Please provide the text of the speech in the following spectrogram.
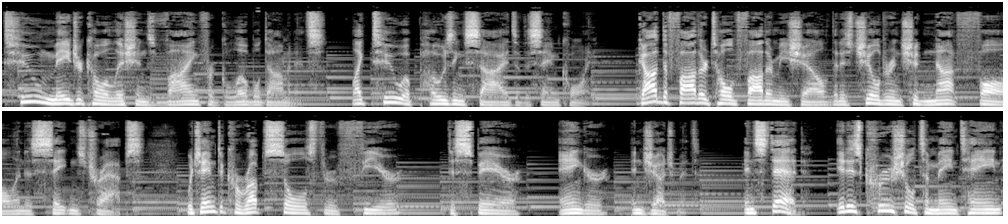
two major coalitions vying for global dominance, like two opposing sides of the same coin. God the Father told Father Michel that his children should not fall into Satan's traps, which aim to corrupt souls through fear, despair, anger, and judgment. Instead, it is crucial to maintain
